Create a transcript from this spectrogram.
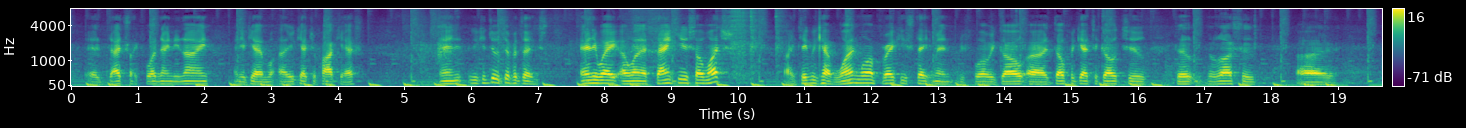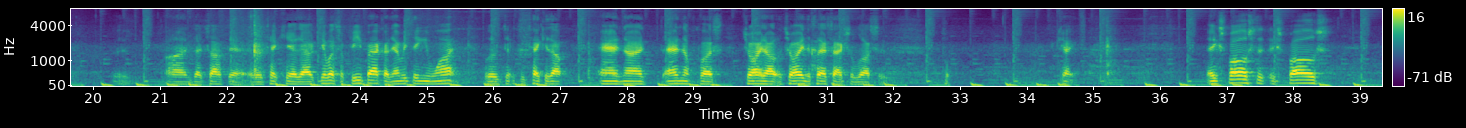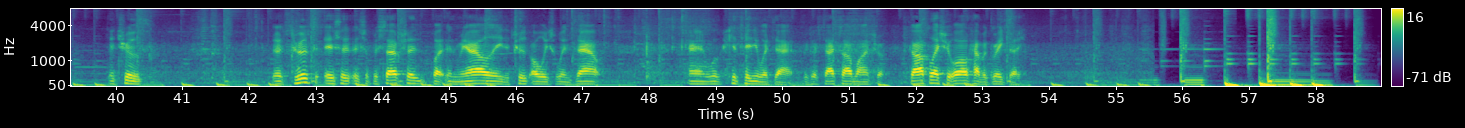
that's like four ninety nine, and you get uh, you get your podcast, and you can do different things. Anyway, I want to thank you so much. I think we have one more breaking statement before we go. Uh, don't forget to go to the, the lawsuit uh, uh, that's out there. We'll take care of that. Give us a feedback on everything you want. We'll, we'll take it up, and uh, and of course join out join the class action lawsuit. Okay. Expose the, expose the truth. The truth is a, is a perception, but in reality, the truth always wins out. And we'll continue with that because that's our mantra. God bless you all. Have a great day.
